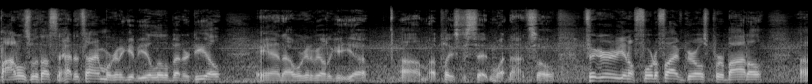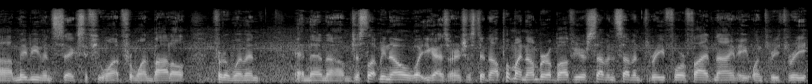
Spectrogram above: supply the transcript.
bottles with us ahead of time, we're going to give you a little better deal, and uh, we're going to be able to get you um, a place to sit and whatnot. So figure, you know, four to five girls per bottle, uh, maybe even six if you want for one bottle for the women. And then um, just let me know what you guys are interested in. I'll put my number above here, 773-459-8133.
